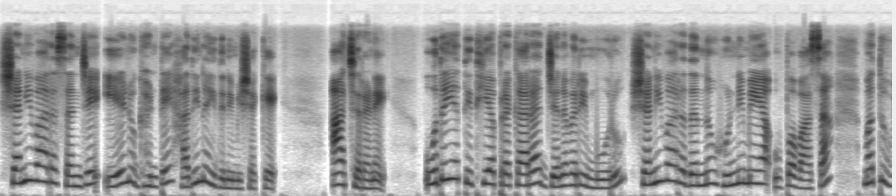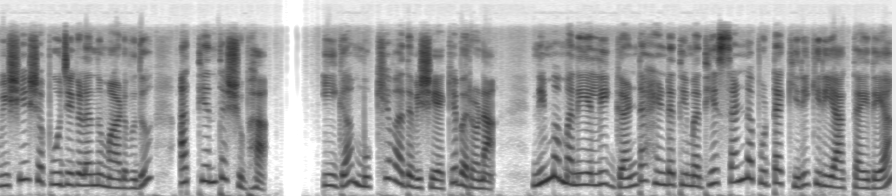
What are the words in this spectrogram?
ಶನಿವಾರ ಸಂಜೆ ಏಳು ಗಂಟೆ ಹದಿನೈದು ನಿಮಿಷಕ್ಕೆ. ಆಚರಣೆ ಉದಯ ತಿಥಿಯ ಪ್ರಕಾರ ಜನವರಿ ಮೂರು, ಶನಿವಾರದಂದು ಹುಣ್ಣಿಮೆಯ ಉಪವಾಸ ಮತ್ತು ವಿಶೇಷ ಪೂಜೆಗಳನ್ನು ಮಾಡುವುದು ಅತ್ಯಂತ ಶುಭ. ಈಗ ಮುಖ್ಯವಾದ ವಿಷಯಕ್ಕೆ ಬರೋಣ. ನಿಮ್ಮ ಮನೆಯಲ್ಲಿ ಗಂಡ ಹೆಂಡತಿ ಮಧ್ಯೆ ಸಣ್ಣ ಪುಟ್ಟ ಕಿರಿಕಿರಿಯಾಗ್ತಾ ಇದೆಯಾ?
